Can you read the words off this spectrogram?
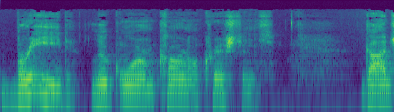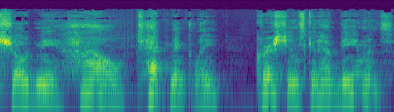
breed lukewarm carnal Christians. God showed me how technically Christians can have demons.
